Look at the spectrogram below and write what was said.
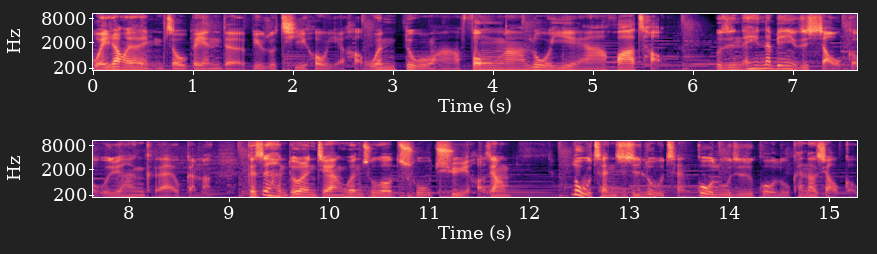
围绕在你们周边的，比如说气候也好，温度啊、风啊、落叶啊、花草，或者哎、欸、那边有只小狗，我觉得它很可爱，我干嘛？可是很多人结完婚之后出去，好像。路程只是路程，过路就是过路。看到小狗，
